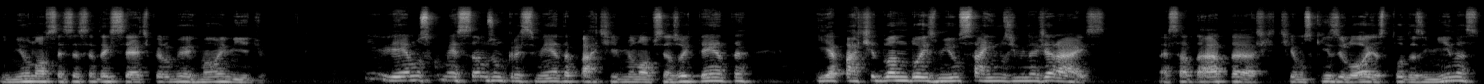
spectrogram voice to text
em 1967 pelo meu irmão Emílio viemos, começamos um crescimento a partir de 1980 e a partir do ano 2000 saímos de Minas Gerais. Nessa data, acho que tínhamos 15 lojas todas em Minas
